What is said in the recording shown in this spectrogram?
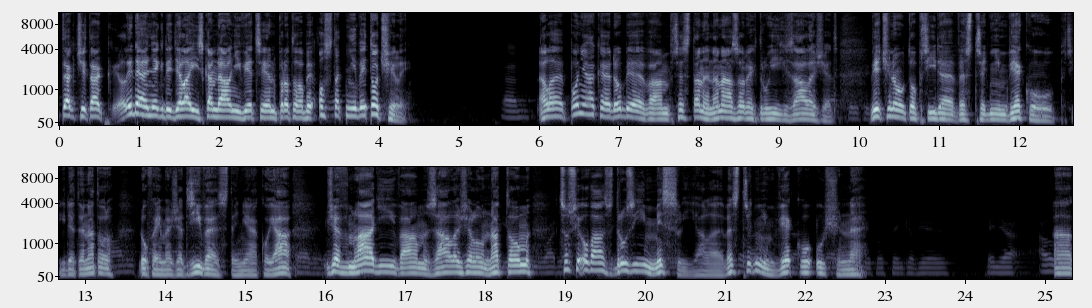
Tak či tak, lidé někdy dělají skandální věci jen proto, aby ostatní vytočili. Ale po nějaké době vám přestane na názorech druhých záležet. Většinou to přijde ve středním věku. Přijdete na to, doufejme, že dříve, stejně jako já, že v mládí vám záleželo na tom, co si o vás druzí myslí, ale ve středním věku už ne. A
